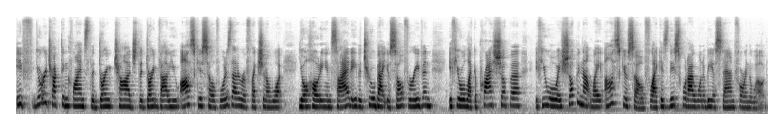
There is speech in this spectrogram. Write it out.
if you're attracting clients that don't charge, that don't value, ask yourself, what is that a reflection of what you're holding inside, either true about yourself or even if you're like a price shopper, if you always shop in that way, ask yourself, like, is this what I want to be a stand for in the world?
